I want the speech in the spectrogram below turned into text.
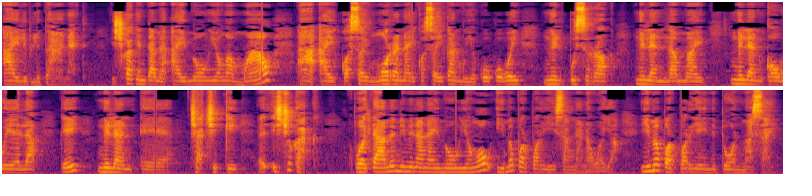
ay liblibanat. Iska kenda me ay mong yung mau ay kosoy ngoran ay kosoy kan yung kokoway ngil pusrak ngilan lamay ngilan kowela okay ngilan eh chachiki ischukak po dame mimina na mong yung o ima porpori isang nanawaya ima porpori ni bon masay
